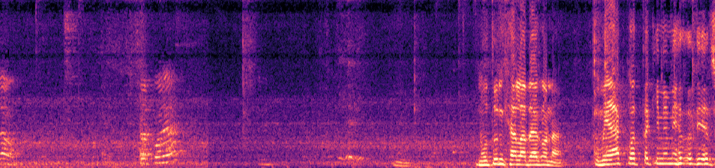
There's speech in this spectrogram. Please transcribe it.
দাও। তারপরে? নতুন খেলা দেখো না। তুমি এক করতে কিনে নিয়ে এসে দিয়েছ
